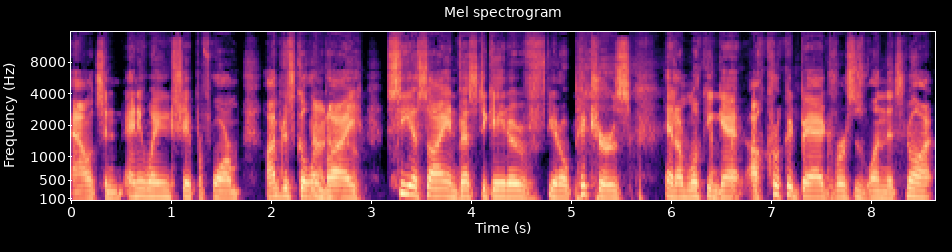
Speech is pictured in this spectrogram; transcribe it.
Alex in any way, shape, or form. I'm just going no, by no. CSI investigative, you know, pictures, and I'm looking at a crooked badge versus one that's not.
